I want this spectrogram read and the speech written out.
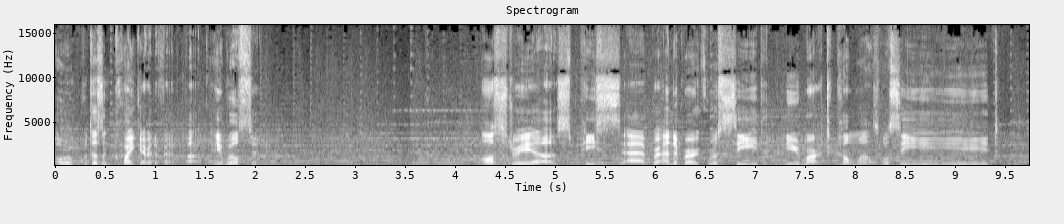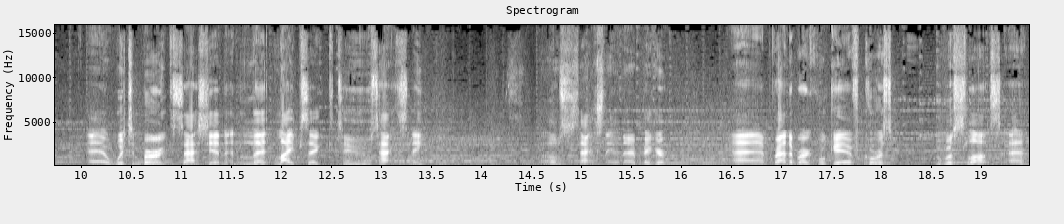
Oh, it doesn't quite get rid of it, but it will soon. Austria's peace. Uh, Brandenburg will cede. Neumarkt Commonwealth will cede. Uh, Wittenberg, Sachsen, and Le Leipzig to Saxony. Oh, Saxony are now bigger. Uh, Brandenburg will give, of course, Uberslotz and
